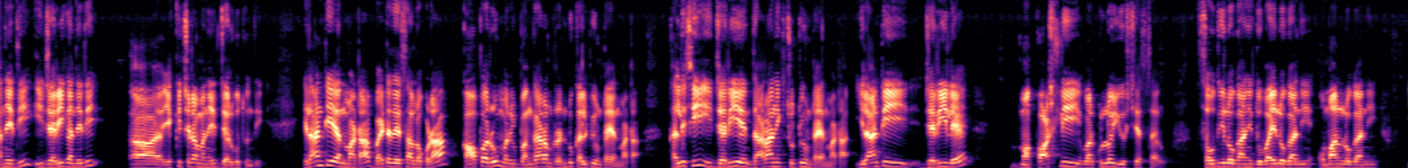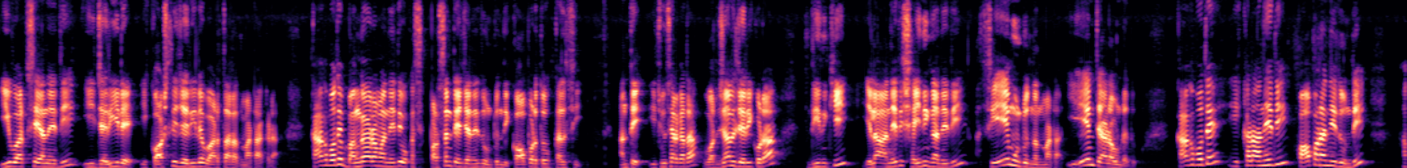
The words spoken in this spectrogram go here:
అనేది ఈ జరీగ్ అనేది ఎక్కించడం అనేది జరుగుతుంది. ఇలాంటివి అన్నమాట బయట దేశాల్లో కూడా కాపరు మరియు బంగారం రెండు కలిపి ఉంటాయన్నమాట. కలిసి ఈ జరీ దారానికి చుట్టి ఉంటాయన్నమాట. ఇలాంటి జరీలే మా కాస్ట్లీ వర్కుల్లో యూజ్ చేస్తారు. సౌదీలో కానీ దుబాయ్లో కానీ ఒమాన్లో కానీ ఈ వర్క్సే అనేది ఈ జరీలే ఈ కాస్ట్లీ జరీలే వాడతారనమాట అక్కడ. కాకపోతే బంగారం అనేది ఒక పర్సంటేజ్ అనేది ఉంటుంది కాపర్తో కలిసి. అంతే. ఇది చూశారు కదా? ఒరిజినల్ జరీ కూడా దీనికి ఇలా అనేది షైనింగ్ అనేది సేమ్ ఉంటుందన్నమాట. ఏం తేడా ఉండదు. కాకపోతే ఇక్కడ అనేది కాపర్ అనేది ఉంది.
